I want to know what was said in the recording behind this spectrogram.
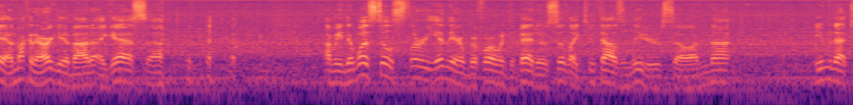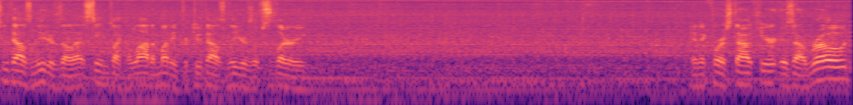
Yeah, I'm not going to argue about it, I guess. Uh, I mean, there was still slurry in there before I went to bed. It was still like 2,000 liters, so I'm not... Even that 2,000 liters, though, that seems like a lot of money for 2,000 liters of slurry. And of course, now here is our road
